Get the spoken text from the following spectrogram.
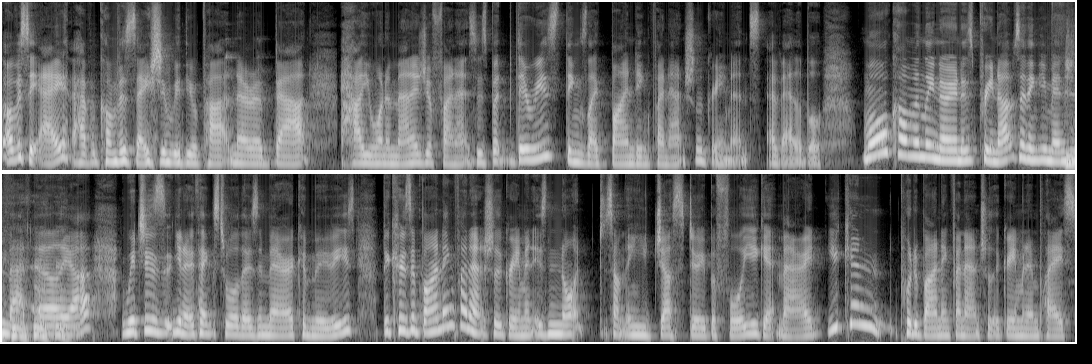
obviously a have a conversation with your partner about how you want to manage your finances but there is things like binding financial agreements available more commonly known as prenups i think you mentioned that earlier, which is, you know, thanks to all those American movies, because a binding financial agreement is not something you just do before you get married. You can put a binding financial agreement in place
